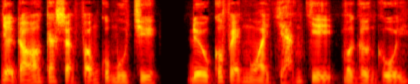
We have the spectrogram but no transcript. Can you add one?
Nhờ đó, các sản phẩm của Muji đều có vẻ ngoài giản dị và gần gũi.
